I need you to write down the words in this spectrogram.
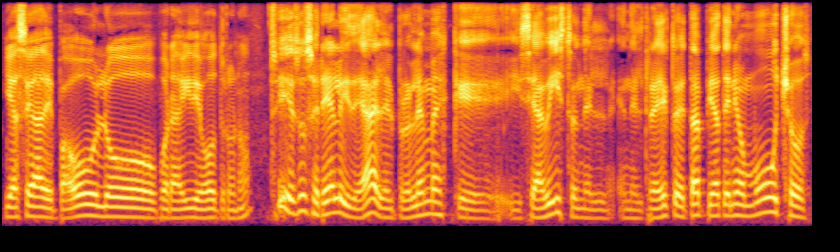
ya sea de Paolo o por ahí de otro, ¿no? Sí, eso sería lo ideal. El problema es que, y se ha visto en el, en el trayecto de Tapia, ha tenido muchos,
